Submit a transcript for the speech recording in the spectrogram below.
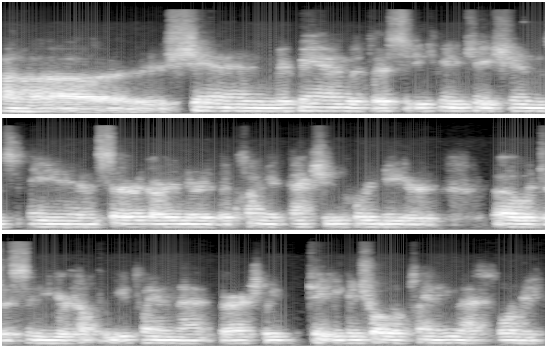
Uh, Shannon McMahon with the city communications and Sarah Gardner, the climate action coordinator. Uh, with the city are helping me plan that. They're actually taking control of planning that for me.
